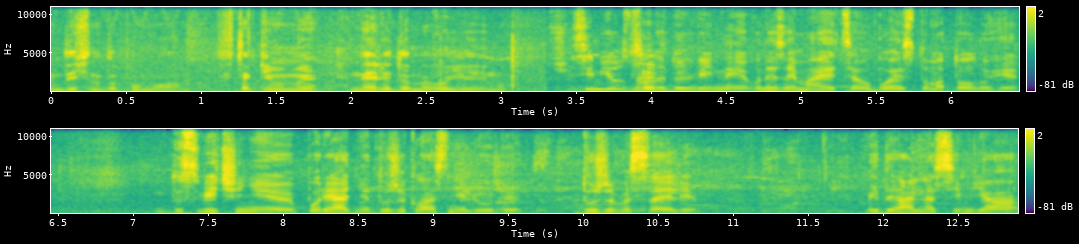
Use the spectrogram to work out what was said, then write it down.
медична допомога. З такими нелюдами воюємо. Сім'ю знали до війни. Вони займаються обоє стоматологи. Досвідчені, порядні, дуже класні люди, дуже веселі. Ідеальна сім'я.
